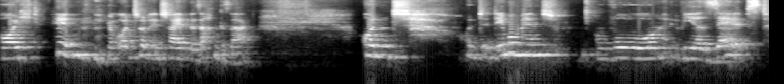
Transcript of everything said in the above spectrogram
horcht hin. Wurden schon entscheidende Sachen gesagt. Und, und in dem Moment, wo wir selbst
